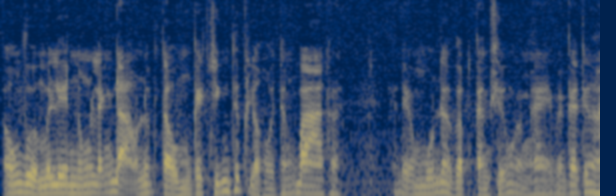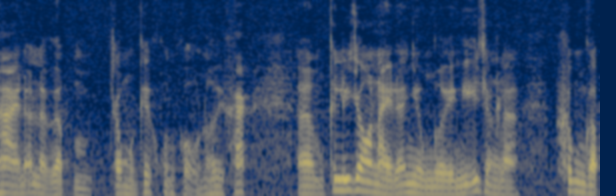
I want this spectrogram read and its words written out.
Ông vừa mới lên ông lãnh đạo nước tàu một cách chính thức là hồi tháng 3 thôi. Thì ông muốn là gặp càng sớm càng hay. Và cái thứ hai đó là gặp trong một cái khuôn khổ nó hơi khác. À, cái lý do này đó nhiều người nghĩ rằng là không gặp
